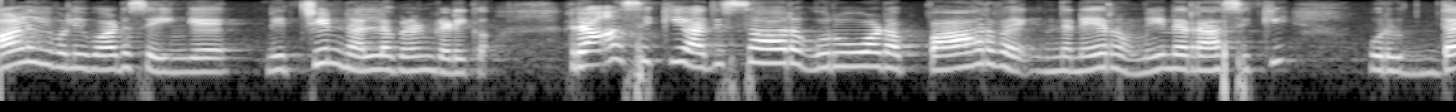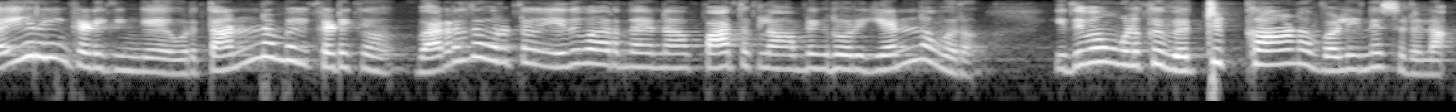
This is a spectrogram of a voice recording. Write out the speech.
ஆலய வழிபாடு செய்யுங்க நிச்சயம் நல்ல பலன் கிடைக்கும். ராசிக்கு அதிசார குருவோட பார்வை இந்த நேரம் மீன ராசிக்கு ஒரு தைரியம் கிடைக்குங்க ஒரு தன்னம்பிக்கை கிடைக்கும். வர்றது வரட்டும் எதுவாக இருந்தால் என்ன பார்த்துக்கலாம் அப்படிங்கிற ஒரு எண்ணம் வரும். இதுவே உங்களுக்கு வெற்றிக்கான வழின்னு சொல்லலாம்.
